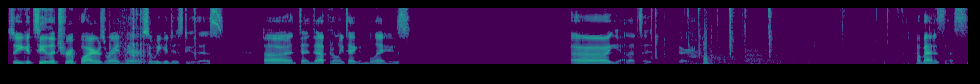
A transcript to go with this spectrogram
So you could see the tripwires right there, so we could just do this. Uh, definitely taking Blaze. Uh, yeah, that's it. How bad is this?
